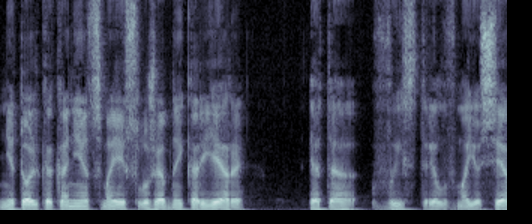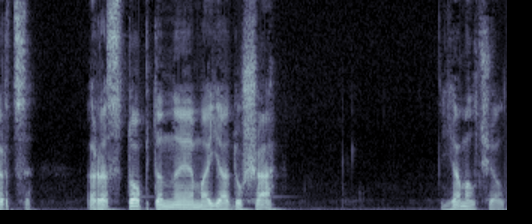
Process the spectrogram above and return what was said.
не только конец моей служебной карьеры. Это выстрел в мое сердце, растоптанная моя душа. Я молчал.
